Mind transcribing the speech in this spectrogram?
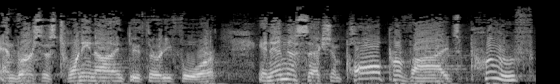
in verses 29 through 34. And in this section, Paul provides proof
